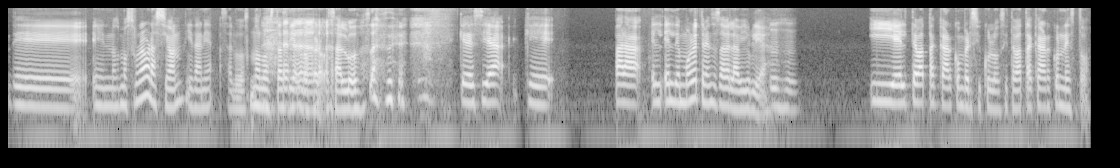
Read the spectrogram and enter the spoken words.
De, eh, nos mostró una oración, y Dania, saludos, no lo estás viendo, pero saludos. que decía que para el, el demonio también se sabe la Biblia. Ujú. Y él te va a atacar con versículos y te va a atacar con esto.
